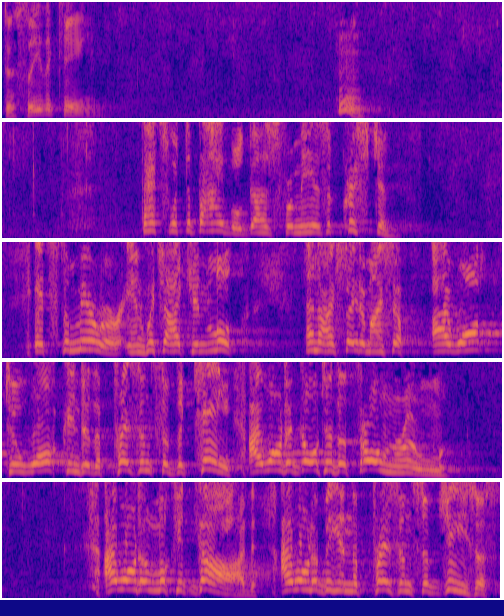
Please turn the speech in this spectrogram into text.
to see the king. Hmm. That's what the Bible does for me as a Christian. It's the mirror in which I can look. And I say to myself, I want to walk into the presence of the king. I want to go to the throne room. I want to look at God. I want to be in the presence of Jesus.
